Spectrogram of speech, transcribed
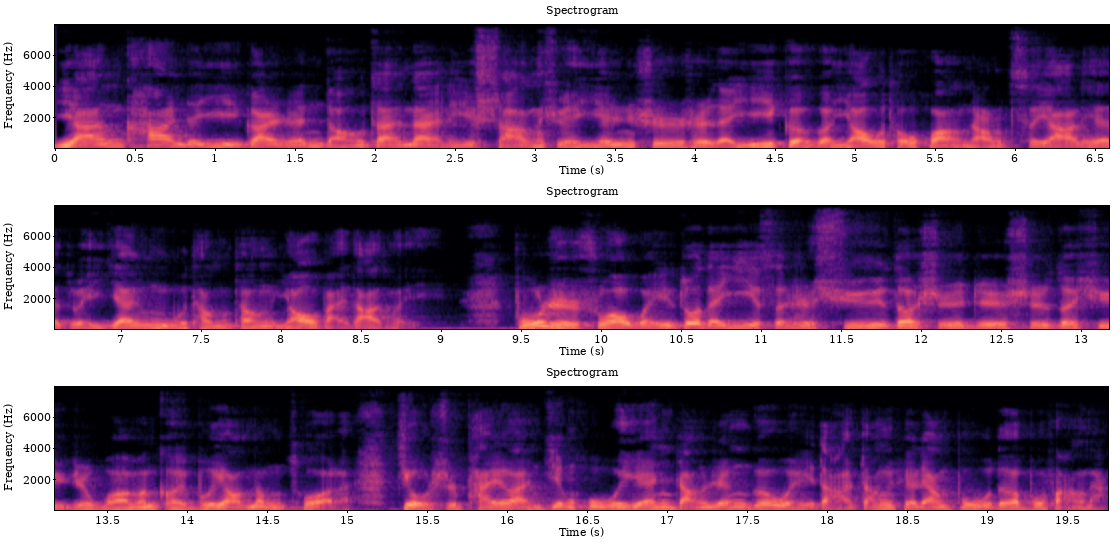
眼看着一干人等在那里赏雪吟诗似的，一个个摇头晃脑、呲牙咧嘴、烟雾腾腾、摇摆大腿。不是说委座的意思是虚则实之，实则虚之，我们可不要弄错了。就是拍案惊呼，委员长人格伟大，张学良不得不放他。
